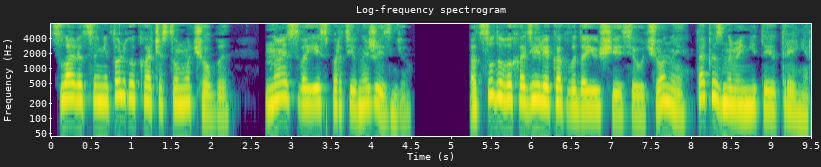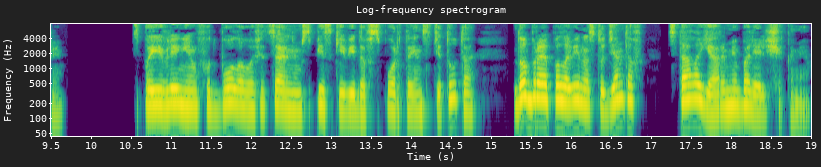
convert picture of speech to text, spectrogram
славится не только качеством учебы, но и своей спортивной жизнью. Отсюда выходили как выдающиеся ученые, так и знаменитые тренеры. С появлением футбола в официальном списке видов спорта института добрая половина студентов стала ярыми болельщиками.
